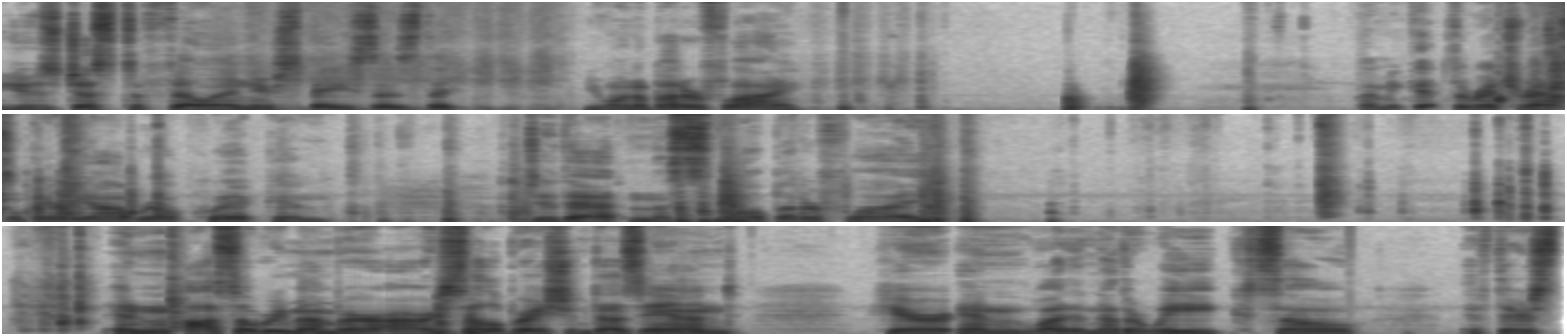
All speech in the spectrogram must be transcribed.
use just to fill in your spaces that you want a butterfly. Let me get the rich razzleberry out real quick and do that in the small butterfly. And also remember our celebration does end here in what another week so if there's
